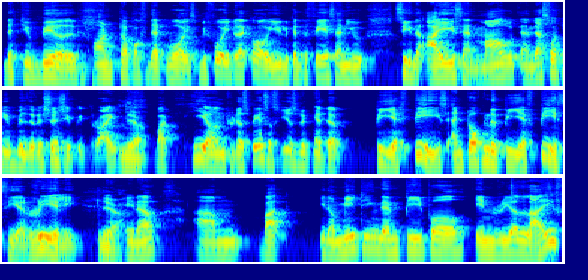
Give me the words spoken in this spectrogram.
that you build on top of that voice. Before you like, oh, you look at the face and you see the eyes and mouth, and that's what you build the relationship with, right? Yeah. But here on Twitter Spaces, you're just looking at the PFPs and talking to PFPs here, really, Yeah. you know. Um, but you know, meeting them people in real life,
